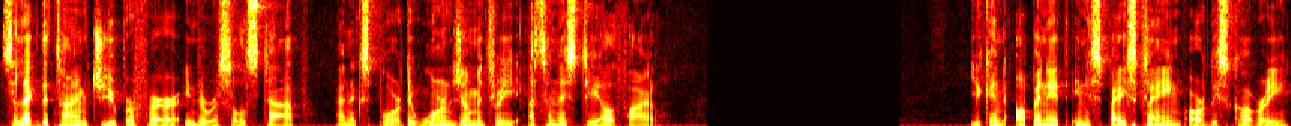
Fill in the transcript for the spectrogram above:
Select the time you prefer in the Results tab and export the worn geometry as an STL file. You can open it in SpaceClaim or Discovery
